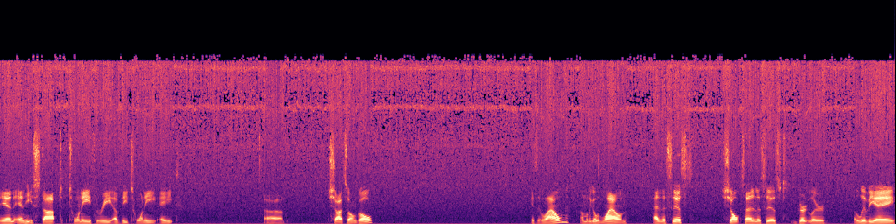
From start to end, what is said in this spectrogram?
in, and he stopped 23 of the 28 uh, shots on goal. Is it Lown? I'm going to go with Lown. Had an assist. Schultz had an assist. Guertler, Olivier,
